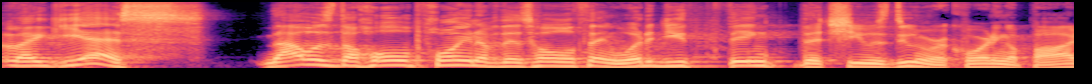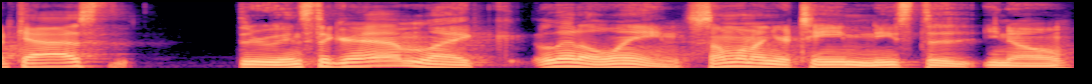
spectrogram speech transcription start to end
Like, yes. That was the whole point of this whole thing. What did you think that she was doing? Recording a podcast through Instagram? Like, Lil Wayne, someone on your team needs to, you know,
